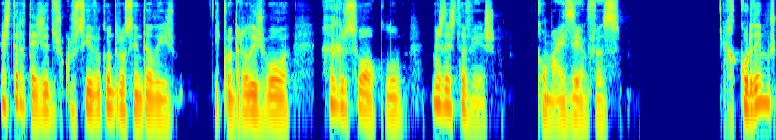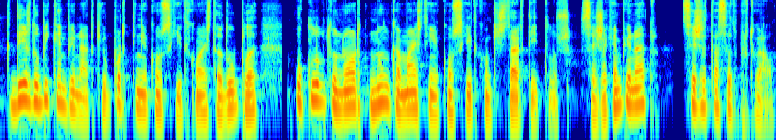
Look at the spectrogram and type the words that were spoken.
a estratégia discursiva contra o centralismo e contra Lisboa regressou ao clube, mas desta vez com mais ênfase. Recordemos que desde o bicampeonato que o Porto tinha conseguido com esta dupla, o Clube do Norte nunca mais tinha conseguido conquistar títulos, seja campeonato, seja Taça de Portugal.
